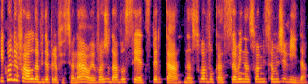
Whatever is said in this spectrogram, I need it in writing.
E quando eu falo da vida profissional, eu vou ajudar você a despertar na sua vocação e na sua missão de vida.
